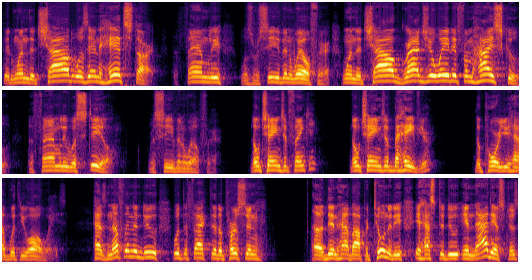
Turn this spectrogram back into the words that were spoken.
that when the child was in Head Start, the family was receiving welfare. When the child graduated from high school, the family was still receiving welfare. No change of thinking, no change of behavior. The poor you have with you always. Has nothing to do with the fact that a person uh, didn't have opportunity. It has to do in that instance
